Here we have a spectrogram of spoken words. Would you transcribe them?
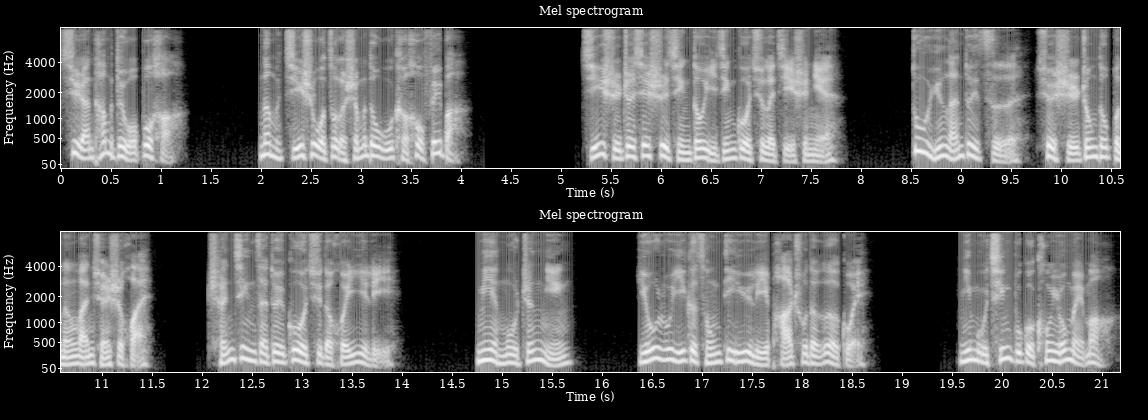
既然他们对我不好，那么即使我做了什么都无可厚非吧。即使这些事情都已经过去了几十年，杜云兰对此却始终都不能完全释怀，沉浸在对过去的回忆里，面目狰狞，犹如一个从地狱里爬出的恶鬼。你母亲不过空有美貌，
